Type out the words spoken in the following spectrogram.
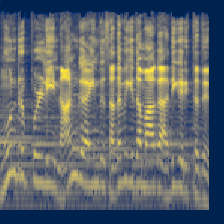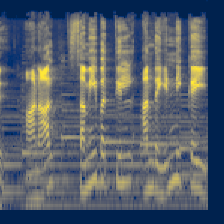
மூன்று புள்ளி நான்கு ஐந்து சதவிகிதமாக அதிகரித்தது. ஆனால் சமீபத்தில் அந்த எண்ணிக்கை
